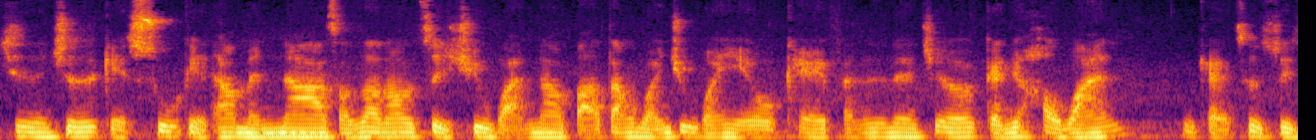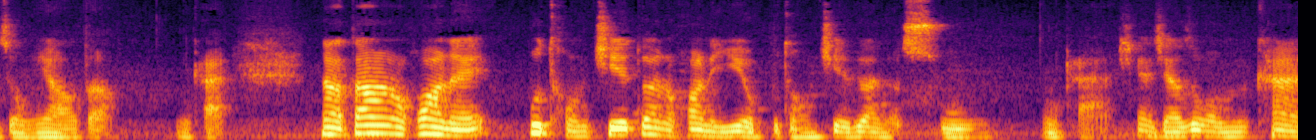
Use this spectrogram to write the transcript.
其实就是给书给他们呐、啊，早上让他们自己去玩呐、啊，把它当玩具玩也 OK，反正呢就感觉好玩，OK，这是最重要的，OK。那当然的话呢，不同阶段的话呢，也有不同阶段的书你看。现在假如我们看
